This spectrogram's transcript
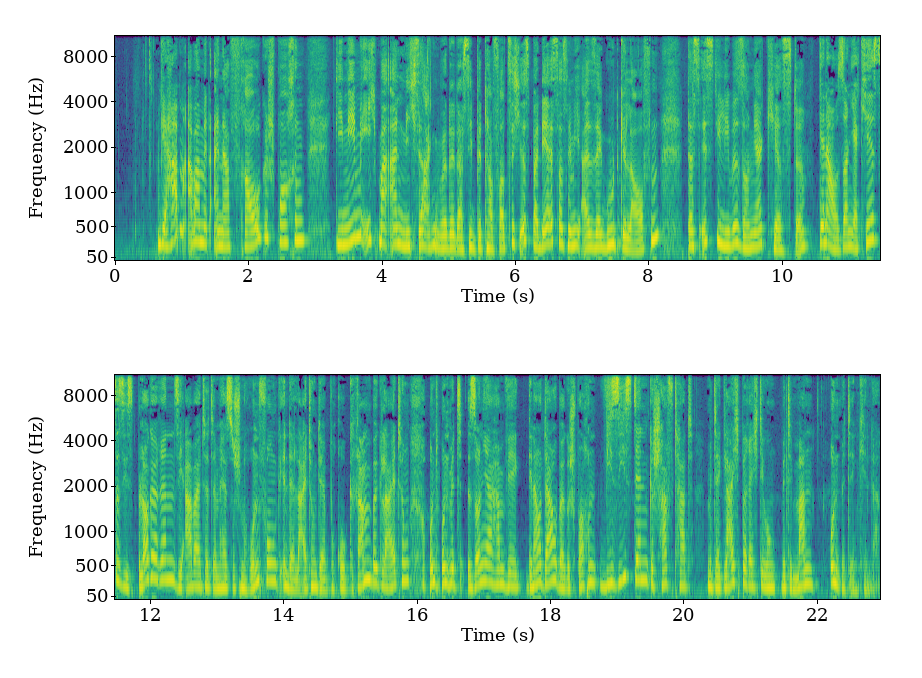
wir haben aber mit einer Frau gesprochen, die nehme ich mal an, nicht sagen würde, dass sie bitterfotzig ist. Bei der ist das nämlich also sehr gut gelaufen. Das ist die liebe Sonja Kirste. Genau, Sonja Kirste, sie ist Bloggerin, sie arbeitet im Hessischen Rundfunk in der Leitung der Programmbegleitung und, und mit Sonja haben wir genau darüber gesprochen, wie sie es denn geschafft hat mit der Gleichberechtigung mit dem Mann und mit den Kindern.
